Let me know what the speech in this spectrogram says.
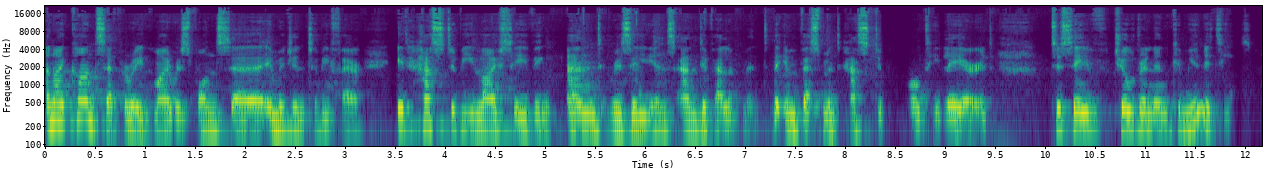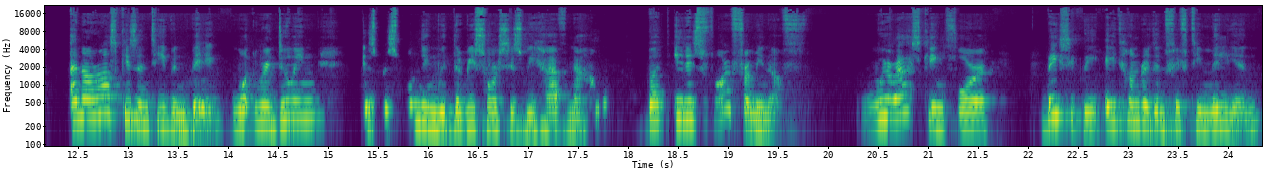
And I can't separate my response, uh, Imogen, to be fair. It has to be life saving and resilience and development. The investment has to be multi layered to save children and communities. And our ask isn't even big. What we're doing is responding with the resources we have now, but it is far from enough. We're asking for basically 850 million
